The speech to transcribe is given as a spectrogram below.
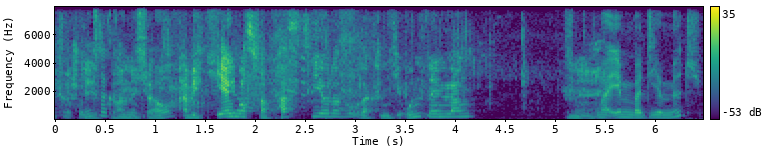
Ich verstehe es Runter gar kann nicht. ich Habe ich irgendwas verpasst hier oder so? Oder kann ich hier unten entlang? Nee. Mal eben bei dir mit.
